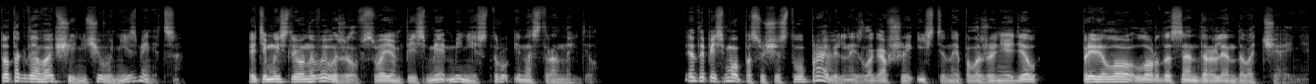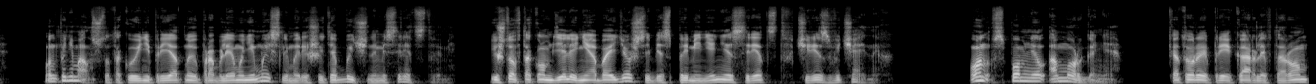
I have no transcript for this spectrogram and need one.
то тогда вообще ничего не изменится. Эти мысли он и выложил в своем письме министру иностранных дел. Это письмо, по существу правильно излагавшее истинное положение дел, привело лорда Сендерленда в отчаяние. Он понимал, что такую неприятную проблему немыслимо решить обычными средствами, и что в таком деле не обойдешься без применения средств чрезвычайных. Он вспомнил о Моргане, который при Карле II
